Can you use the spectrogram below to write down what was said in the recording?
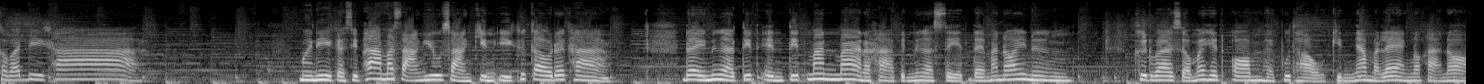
สวัสดีค่ะมือนี้กับสิผ้ามาสางยูสางกินอีกคือเก่าด้อค่ะ ได้เนื้อติดเอ็นติดมั่นมากนะคะ เป็นเนื้อเศษได้มาน้อยหนึ่งคือว่าเสียวมาเฮ็ดออมให้ผู้เฒ่ากินย่ำมาแรงเนาะค่ะนาะ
